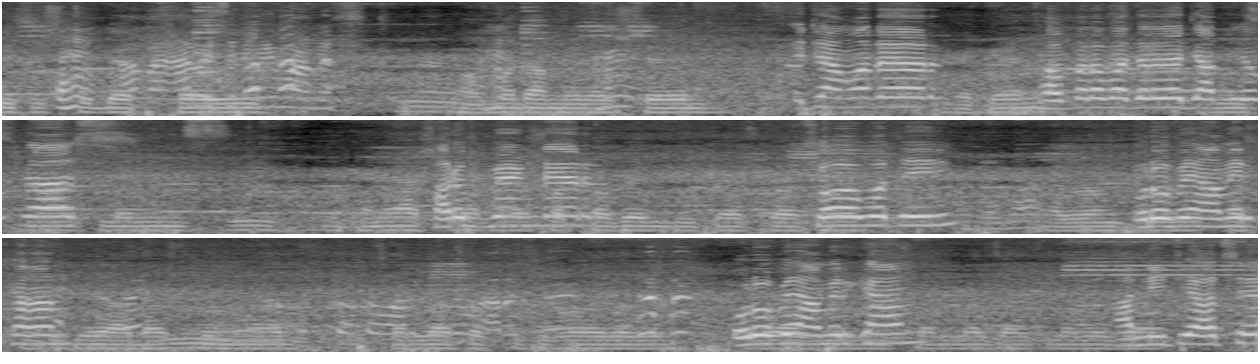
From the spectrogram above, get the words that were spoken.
বিশিষ্ট ব্যবসায়ী মোহাম্মদ আমির হোসেন। এটা আমাদের সাউতলা বাজারের জাতীয় ক্লাস। ফারুক ব্র্যান্ডের সভাপতি এবং ওরফে আমির খান। ওরফে আমির খান। আর নিচে আছে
